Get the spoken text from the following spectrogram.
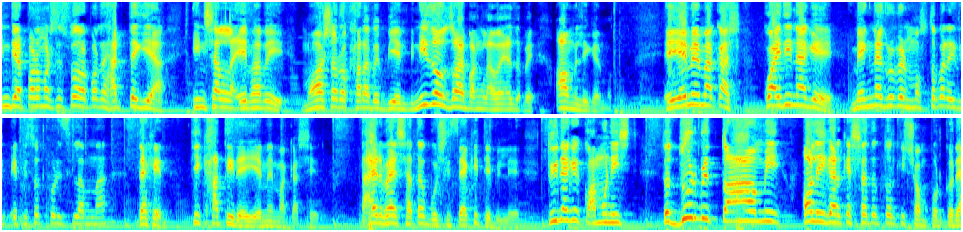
ইন্ডিয়ার পরামর্শে সোয়ার পথে হাঁটতে গিয়া ইনশাল্লাহ এভাবে মহাসড়ক খারাপে বিএনপি নিজেও জয় বাংলা হয়ে যাবে আওয়ামী লীগের মতো। এই এম এম আকাশ কয়দিন আগে মেঘনা গ্রুপের মোস্তফার এপিসোড করেছিলাম না? দেখেন কি খাতির এই এম এম আকাশের। তাহের ভাইয়ের সাথেও বসিস একই টেবিলে তুই নাকি কমিউনিস্ট? তো দুর্বৃত্ত আমি অলিগার্কের সাথে তোর কি সম্পর্ক রে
